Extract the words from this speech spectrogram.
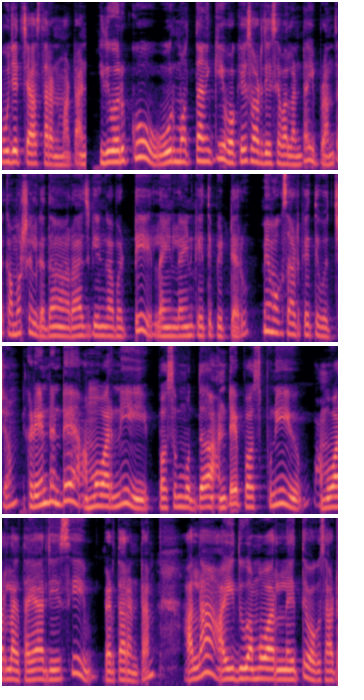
పూజ చేస్తారనమాట ఇది వరకు ఊరు మొత్తానికి ఒకే చోట చేసేవాళ్ళంట. ఇప్పుడు అంత కమర్షియల్ కదా రాజకీయం కాబట్టి లైన్ లైన్కి అయితే పెట్టారు. మేము ఒకసారికైతే వచ్చాం. ఇక్కడ ఏంటంటే అమ్మవారిని పసుపు ముద్ద అంటే పసుపుని అమ్మవారిలాగా తయారు చేసి పెడతారంట. అలా ఐదు అమ్మవార్లను అయితే ఒకసాట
